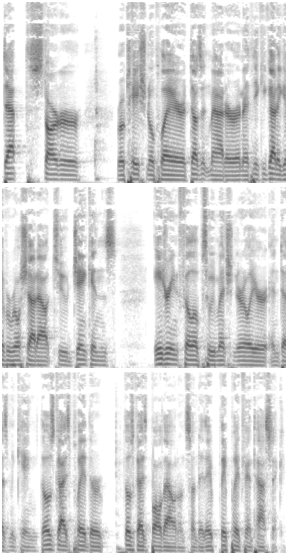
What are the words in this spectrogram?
depth, starter, rotational player. It doesn't matter. And I think you got to give a real shout out to Jenkins, Adrian Phillips, who we mentioned earlier, and Desmond King. Those guys played their those guys balled out on Sunday. They they played fantastic.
